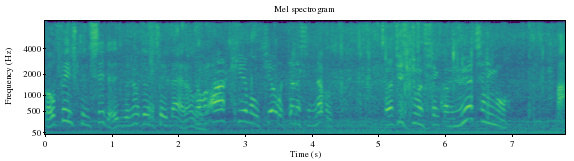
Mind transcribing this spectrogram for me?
But all things considered, we're not doing too bad, are we? No, well, I came out here with Dennis and Neville, but I just don't think I'm in hurts anymore. Ah,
